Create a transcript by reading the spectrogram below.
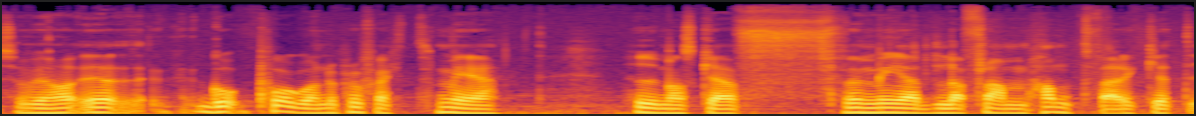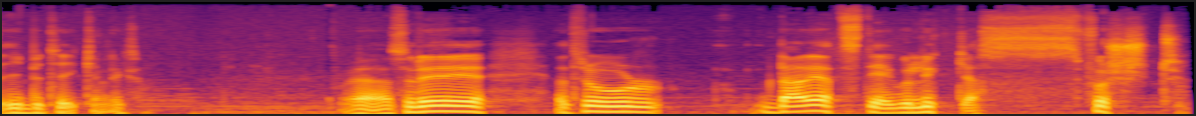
Så vi har eh, ett pågående projekt med hur man ska förmedla fram hantverket i butiken. Liksom. Eh, så det är, jag tror, där är ett steg att lyckas först.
